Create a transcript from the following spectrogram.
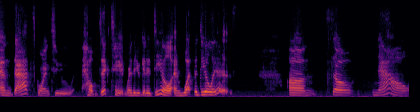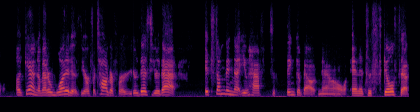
And that's going to help dictate whether you get a deal and what the deal is. Um, so now, again, no matter what it is, you're a photographer, you're this, you're that, it's something that you have to think about now. And it's a skill set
